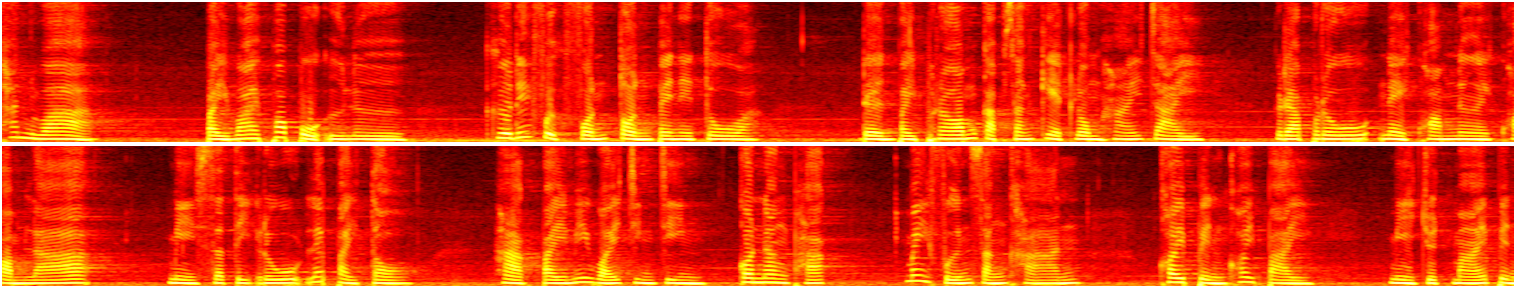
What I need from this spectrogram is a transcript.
ชั่นว่า ไปไหว้พ่อปู่อือลือ คือได้ฝึกฝนตนไปในตัว เดินไปพร้อมกับสังเกตลมหายใจ รับรู้ในความเหนื่อยความล้า มีสติรู้และไปต่อ หากไปไม่ไหวจริงๆ ก็นั่งพัก ไม่ฝืนสังขาร ค่อยเป็นค่อยไป มีจุดหมายเป็น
